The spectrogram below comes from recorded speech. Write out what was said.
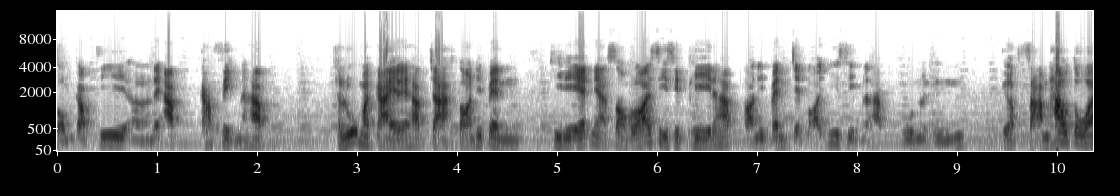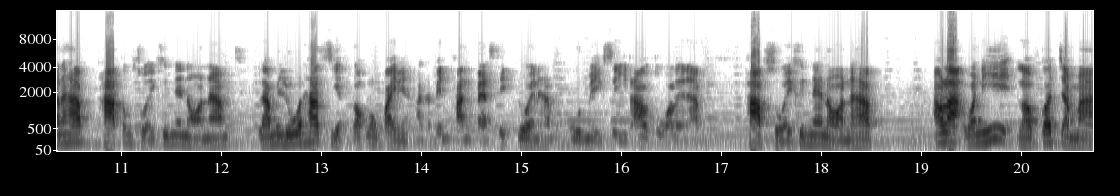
สมกับที่ได้อัพกราฟิกนะครับ ทะลุมาไกลเลยครับ จากตอนที่เป็น TDS เนี่ย 240p นะครับ ตอนนี้เป็น 720 นะครับ คูณมาถึงเกือบ 3 เท่าตัวนะครับ ภาพต้องสวยขึ้นแน่นอนนะครับ แล้วไม่รู้ว่าถ้าเสียบด็อกลงไปเนี่ย อาจจะเป็น 1080 ด้วยนะครับ คูณมาอีก 4 เท่าตัวเลยนะครับ ภาพสวยขึ้นแน่นอนนะครับ เอาละวันนี้เราก็จะมา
